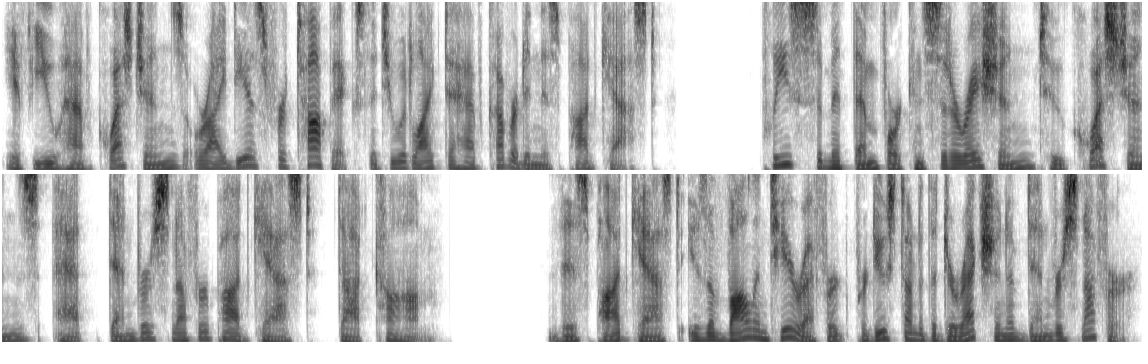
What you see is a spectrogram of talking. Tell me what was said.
If you have questions or ideas for topics that you would like to have covered in this podcast, please submit them for consideration to questions at denversnufferpodcast.com. This podcast is a volunteer effort produced under the direction of Denver Snuffer.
